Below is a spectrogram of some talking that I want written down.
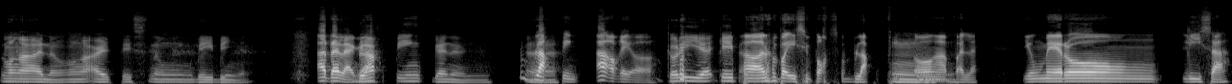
mga ano, mga artist nung baby niya. Ah, talaga? Blackpink, ganun. Blackpink. Ah, okay, oo. Korea, K-pop. Ah, napaisip ako sa Blackpink. Mm. Oo nga pala. Yung merong Lisa,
